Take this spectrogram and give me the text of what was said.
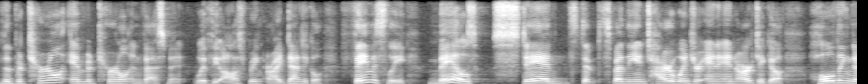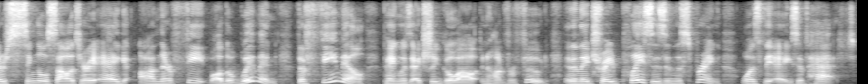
the paternal and maternal investment with the offspring are identical. Famously, males stand st- spend the entire winter in Antarctica holding their single solitary egg on their feet, while the women, the female penguins, actually go out and hunt for food, and then they trade places in the spring once the eggs have hatched.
